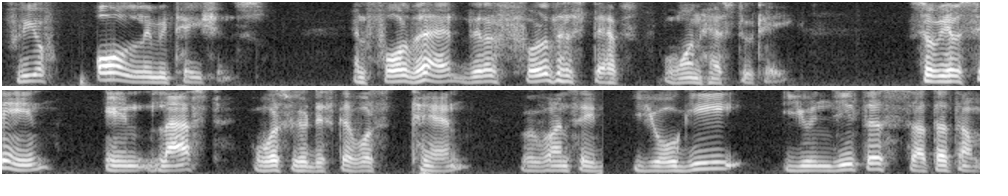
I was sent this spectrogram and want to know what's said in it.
free of all limitations. And for that, there are further steps one has to take. So we have seen in last verse we have discussed, verse 10, where one said, Yogi युञ्जितः सततम्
